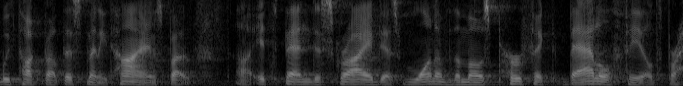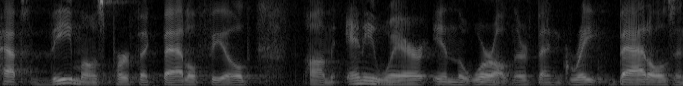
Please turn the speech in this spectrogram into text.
we've talked about this many times, but uh, it's been described as one of the most perfect battlefields, perhaps the most perfect battlefield um, anywhere in the world. There have been great battles in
